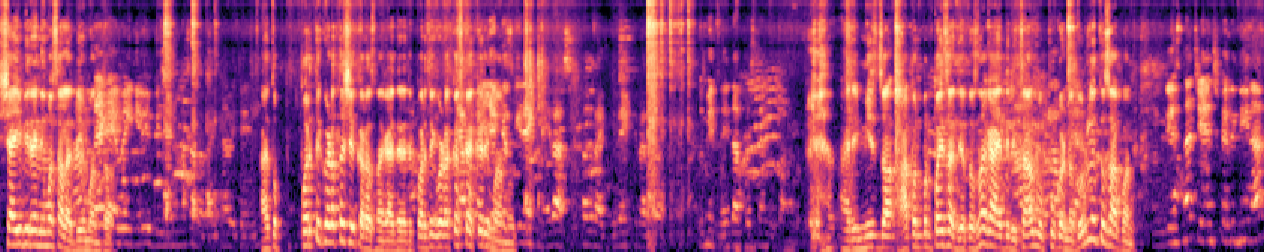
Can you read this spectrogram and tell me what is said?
शाही बिर्याणी मसाला दे म्हणतो. काय बिर्याणी मसाला काय काय. आणि तो प्रत्येक वेळा तसे करस ना काहीतरी. ते प्रत्येक वेळा कसं काय करी एकच माणूस गिऱ्हाईक नाही राहत, सगळा गिऱ्हाईक राहतं. तुम्ही नाही जातच नाही दुकानात. अरे मी जा आपण पण पैसा देतोस ना काहीतरी चाल फुकडनं करू लेतोस आपण पण तेच ना चेंज करी दी ना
